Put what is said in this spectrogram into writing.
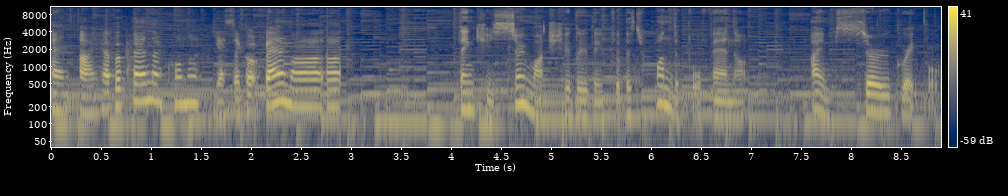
And I have a fan art corner. Yes, I got fan art. Thank you so much to Lou Lou for this wonderful fan art. I am so grateful.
